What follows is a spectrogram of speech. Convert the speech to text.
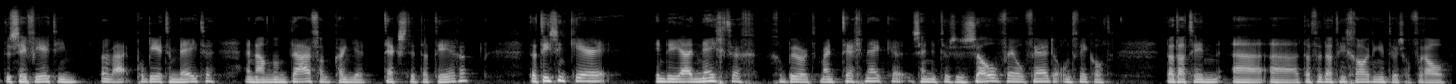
de C14 uh, probeert te meten. En dan daarvan kan je teksten dateren. Dat is een keer in de jaren 90 gebeurd. Maar technieken zijn intussen zoveel verder ontwikkeld. Dat, dat, in, uh, dat we dat in Groningen dus, vooral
